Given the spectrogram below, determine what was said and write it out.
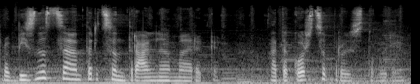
про бізнес-центр Центральної Америки, а також це про історію.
